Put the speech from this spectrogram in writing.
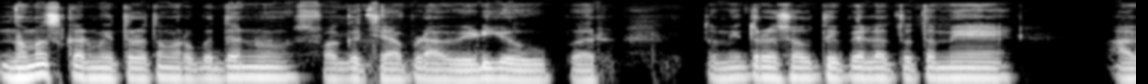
નમસ્કાર મિત્રો, તમારું બધાનું સ્વાગત છે આપણા વીડિયો ઉપર. તો મિત્રો, સૌથી પહેલાં તો તમે આ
